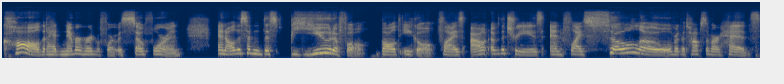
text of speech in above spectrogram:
call that I had never heard before. It was so foreign. And all of a sudden, this beautiful bald eagle flies out of the trees and flies so low over the tops of our heads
